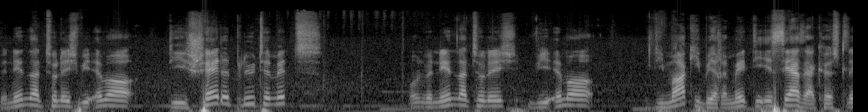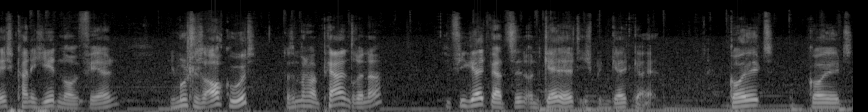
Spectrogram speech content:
Wir nehmen natürlich wie immer die Schädelblüte mit. Und wir nehmen natürlich wie immer die Maki-Beere mit. Die ist sehr, sehr köstlich. Kann ich jedem nur empfehlen. Die Muschel ist auch gut. Da sind manchmal Perlen drin, die viel Geld wert sind. Und Geld, ich bin geldgeil. Gold, Gold,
